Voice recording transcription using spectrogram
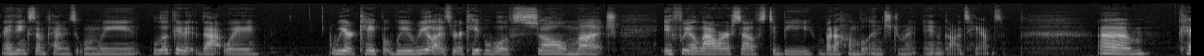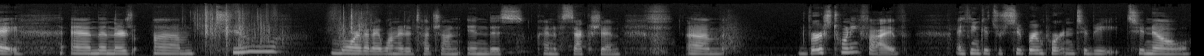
And I think sometimes when we look at it that way, we are capable, we realize we are capable of so much if we allow ourselves to be but a humble instrument in God's hands. Um, Okay, and then there's um, two more that I wanted to touch on in this kind of section. Um, verse 25, I think it's super important to be to know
